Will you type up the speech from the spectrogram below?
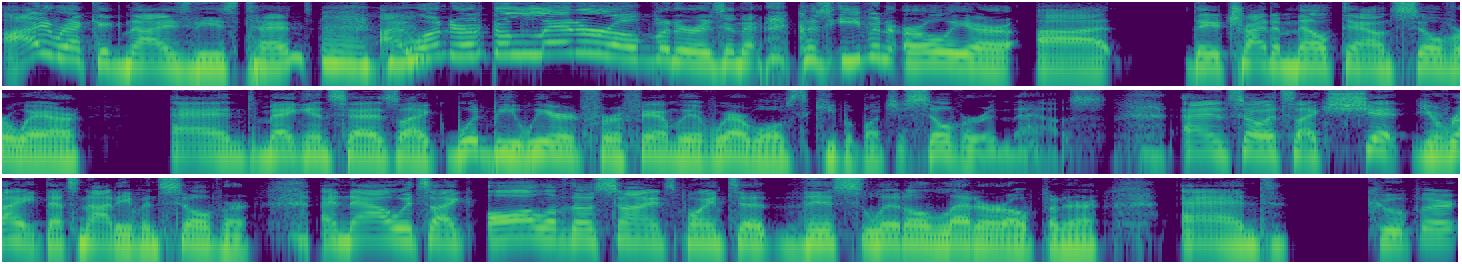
I recognize these tents. I wonder if the letter opener is in there because even earlier, uh, they try to melt down silverware. And Megan says, like, would be weird for a family of werewolves to keep a bunch of silver in the house. And so it's like, shit, you're right. That's not even silver. And now it's like all of those signs point to this little letter opener. And Cooper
